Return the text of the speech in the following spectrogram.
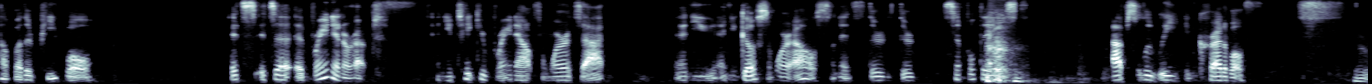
help other people, it's, it's a, a brain interrupt. And you take your brain out from where it's at and you, and you go somewhere else. And it's, they're, they're simple things, absolutely incredible. Yeah.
